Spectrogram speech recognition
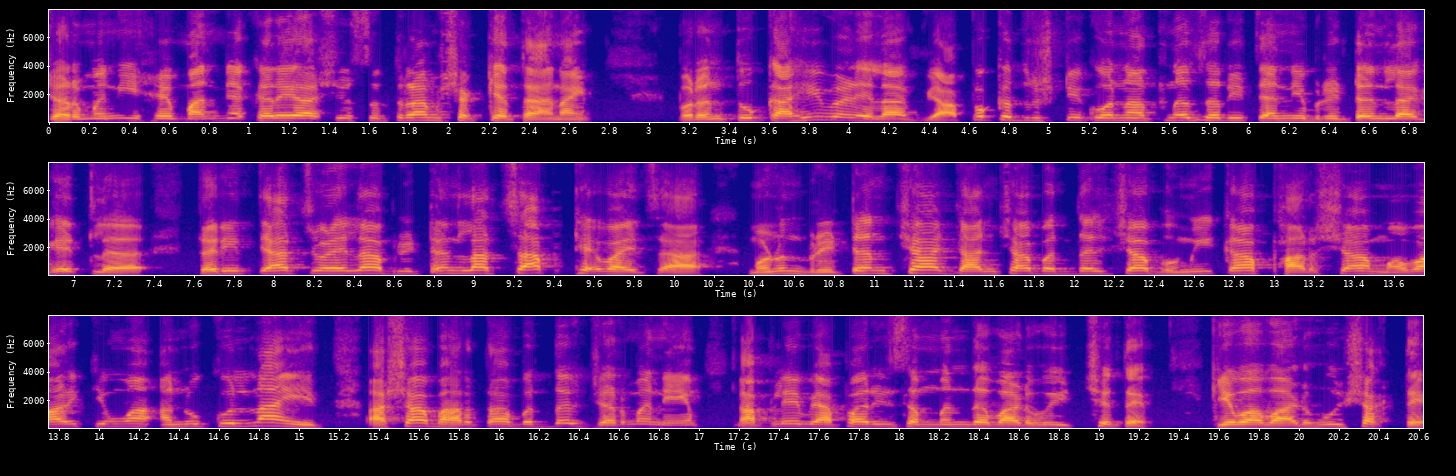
जर्मनी हे मान्य करे अशी सुतराम शक्यता नाही. परंतु काही वेळेला व्यापक दृष्टिकोनातनं जरी त्यांनी ब्रिटनला घेतलं तरी त्याच वेळेला ब्रिटनला चाप ठेवायचा. म्हणून ब्रिटनच्या ज्यांच्याबद्दलच्या भूमिका फारशा मवाळ किंवा अनुकूल नाहीत अशा भारताबद्दल जर्मनी आपले व्यापारी संबंध वाढवू इच्छिते किंवा वाढवू शकते.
